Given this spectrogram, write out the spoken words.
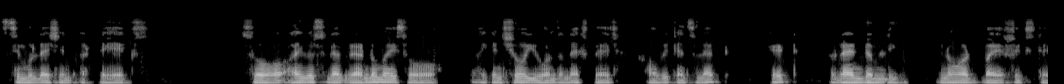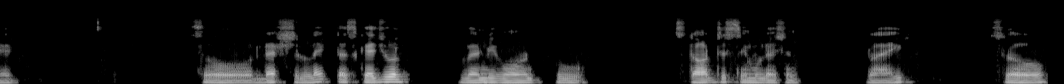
simulation attacks. So I will select randomize so I can show you on the next page how we can select it randomly not by a fixed date. So let's select the schedule when we want to start this simulation right? So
